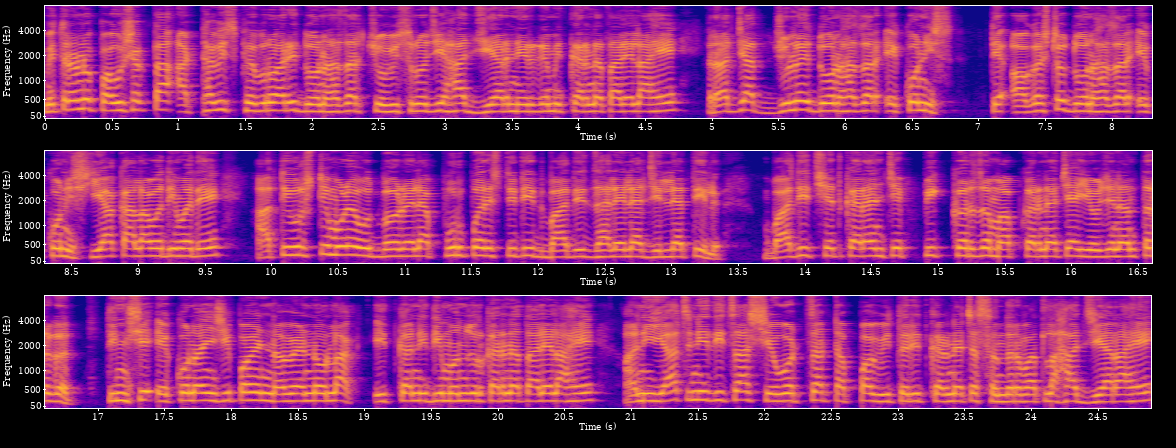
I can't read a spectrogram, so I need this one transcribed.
मित्रांनो पाहू शकता अठ्ठावीस फेब्रुवारी दोन हजार चोवीस रोजी हा जी आर निर्गमित करण्यात आलेला आहे. राज्यात जुलै दोन हजार एकोणीस ते ऑगस्ट दोन हजार एकोणीस या कालावधीमध्ये अतिवृष्टीमुळे उद्भवलेल्या पूर परिस्थितीत बाधित झालेल्या जिल्ह्यातील बाधित शेतकऱ्यांचे पीक कर्ज माफ करण्याच्या योजनेअंतर्गत तीनशे एकोणऐंशी पॉईंट नव्याण्णव लाख इतका निधी मंजूर करण्यात आलेला आहे आणि याच निधीचा शेवटचा टप्पा वितरित करण्याच्या संदर्भातला हा जी आर आहे.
